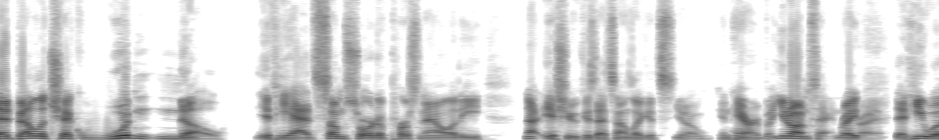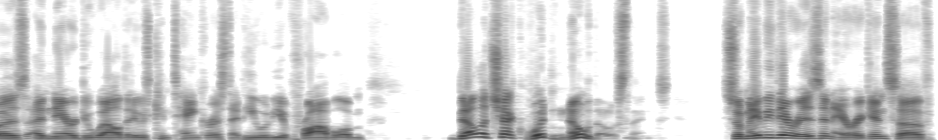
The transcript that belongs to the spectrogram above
that Belichick wouldn't know if he had some sort of personality, not issue, because that sounds like it's, you know, inherent, but you know what I'm saying, right? Right. That he was a ne'er do well, that he was cantankerous, that he would be a problem. Belichick wouldn't know those things. So maybe there is an arrogance of,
